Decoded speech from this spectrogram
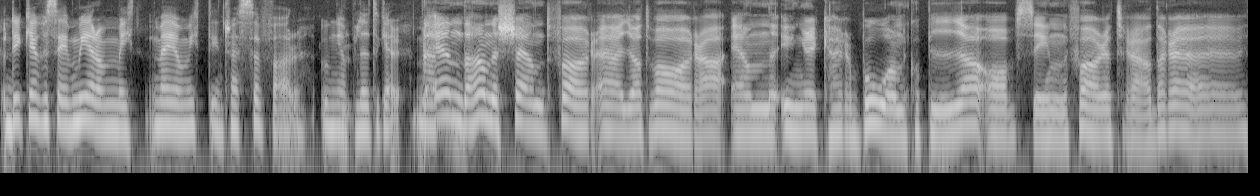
Det kanske säger mer om mitt, mig och mitt intresse för unga politiker. Det enda han är känd för är ju att vara en yngre karbonkopia av sin företrädare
